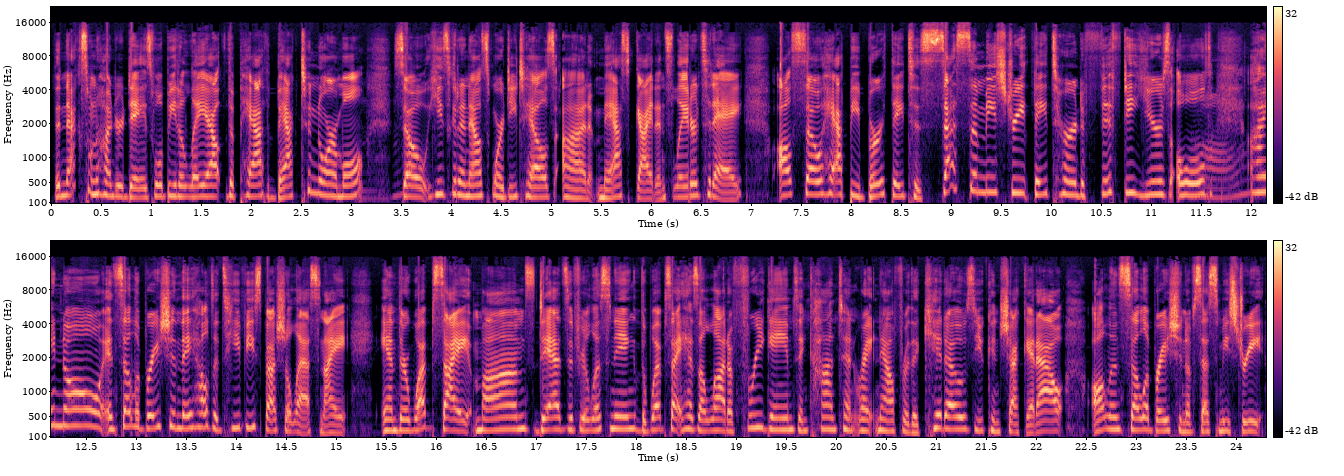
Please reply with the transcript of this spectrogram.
the next 100 days will be to lay out the path back to normal. Mm-hmm. So, he's going to announce more details on mask guidance later today. Also, happy birthday to Sesame Street. They turned 50 years old. I know. In celebration, they held a TV special last night, and their website, moms, dads, if you're listening, the website has a lot of free games and content right now for the kiddos. You can check it out, all in celebration of Sesame Street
